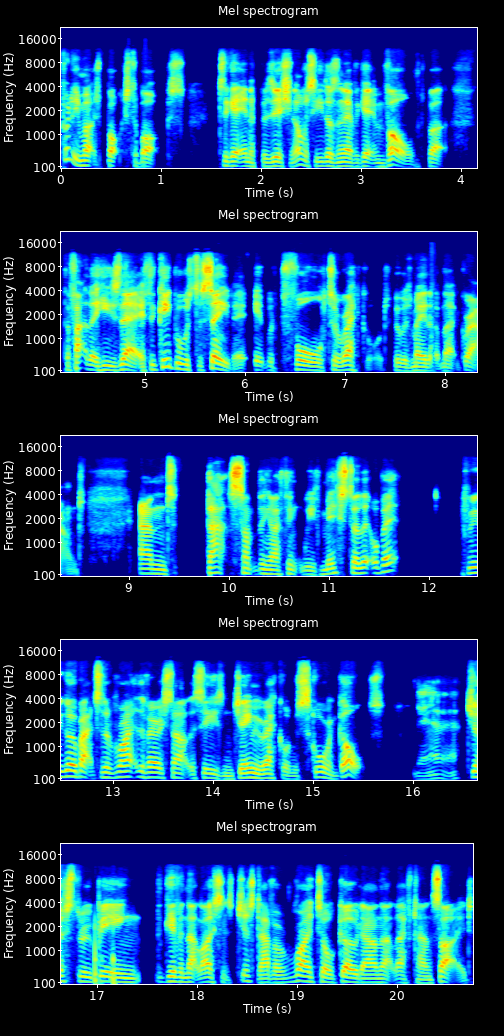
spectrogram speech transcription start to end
pretty much box to box to get in a position. Obviously, he doesn't ever get involved, but the fact that he's there, if the keeper was to save it, it would fall to Reckord, who has made up that ground. And that's something I think we've missed a little bit. If we go back to the right at the very start of the season, Jamie Reckord was scoring goals Yeah, just through being given that license just to have a right or go down that left hand side.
